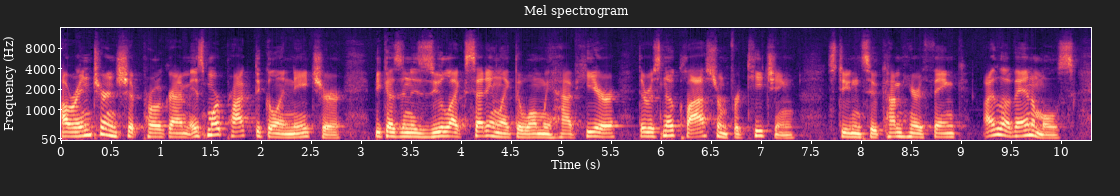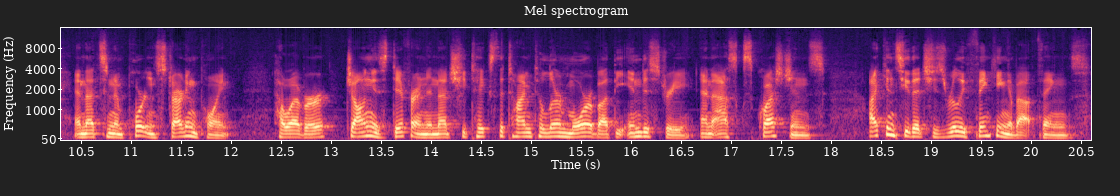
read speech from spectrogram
Our internship program is more practical in nature because in a zoo-like setting like the one we have here, there is no classroom for teaching. Students who come here think, I love animals, and that's an important starting point. However, Zhang is different in that she takes the time to learn more about the industry and asks questions. I can see that she's really thinking about things.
